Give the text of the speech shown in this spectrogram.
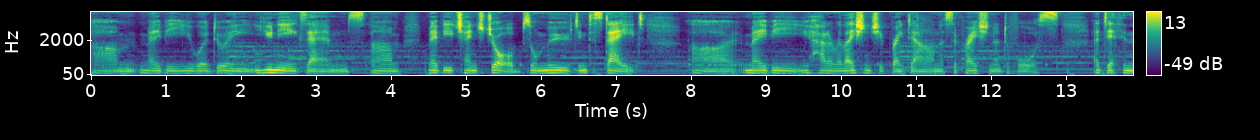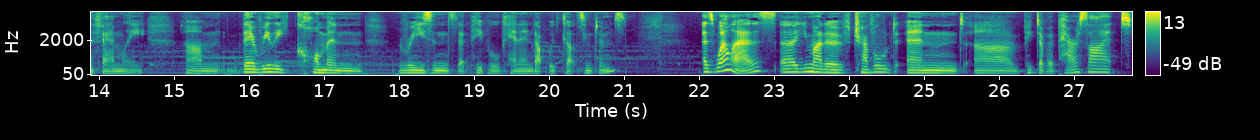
Um, maybe you were doing uni exams. Um, maybe you changed jobs or moved interstate. Uh, maybe you had a relationship breakdown, a separation, a divorce, a death in the family. Um, they're really common reasons that people can end up with gut symptoms as well as uh, you might have traveled and uh, picked up a parasite.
